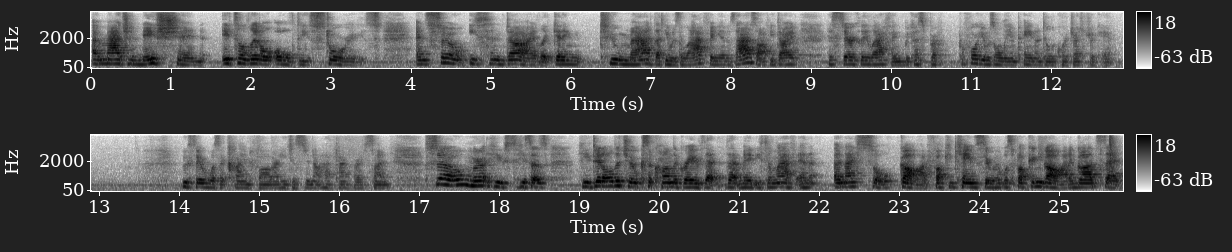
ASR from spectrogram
imagination. It's a little old, these stories. And so Ethan died, like getting too mad that he was laughing in his ass off. He died hysterically laughing because before he was only in pain until the court jester came. Uther was a kind father he just did not have time for his son. So Mer he, he says he did all the jokes upon the grave that, that made Ethan laugh and a nice soul, God, fucking came through. It was fucking God. And God said,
